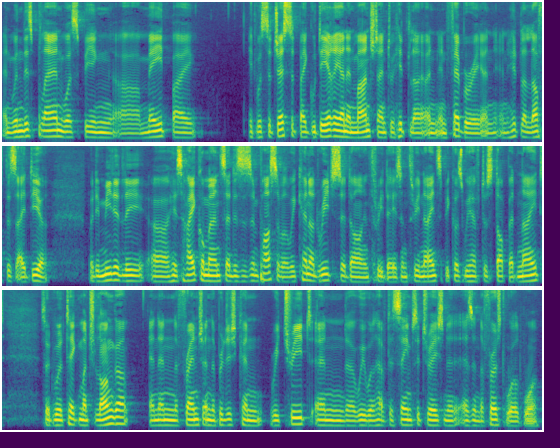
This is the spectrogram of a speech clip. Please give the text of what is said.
And when this plan was being uh, made by, it was suggested by Guderian and Manstein to Hitler in, in February, and, and Hitler loved this idea. But immediately uh, his high command said, This is impossible. We cannot reach Sedan in three days and three nights because we have to stop at night. So it will take much longer. And then the French and the British can retreat, and uh, we will have the same situation as in the First World War.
